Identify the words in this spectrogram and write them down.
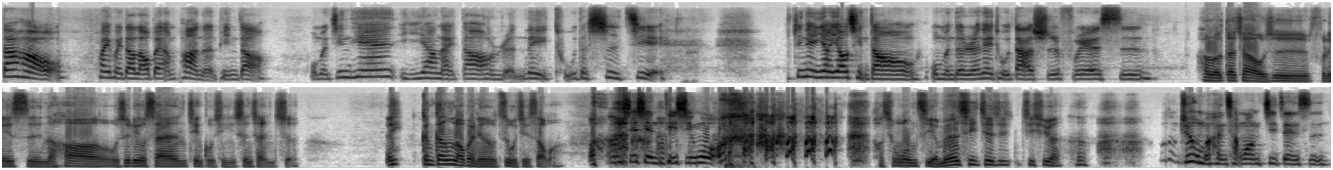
大家好，欢迎回到老板怕的频道。我们今天一样来到人类图的世界。今天一样邀请到我们的人类图大师弗雷斯。Hello，大家好，我是弗雷斯，然后我是六三建股型生产者。哎，刚刚老板娘有自我介绍吗？啊，谢谢你提醒我，好像忘记了，没关系，继续继续啊。我总觉得我们很常忘记这件事。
